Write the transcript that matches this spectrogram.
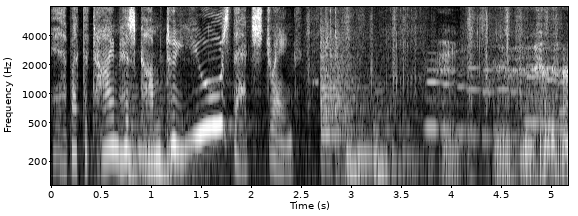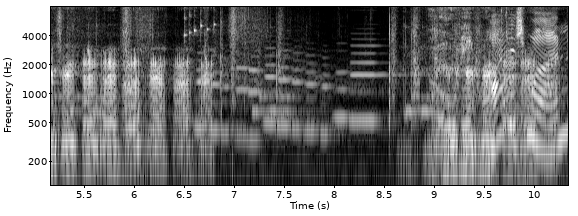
yeah, but the time has come to use that strength. Oh, big wise one.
